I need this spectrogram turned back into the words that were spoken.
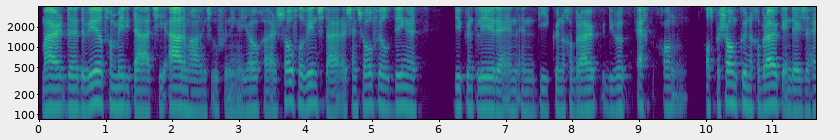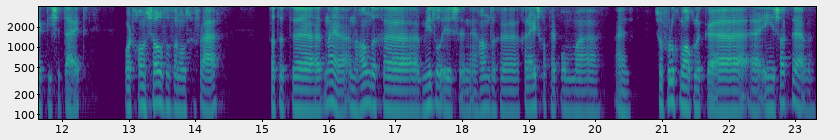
Maar de, de wereld van meditatie, ademhalingsoefeningen, yoga, er is zoveel winst daar. Er zijn zoveel dingen die je kunt leren en, en die kunnen gebruiken, die we echt gewoon als persoon kunnen gebruiken in deze hectische tijd. Wordt gewoon zoveel van ons gevraagd. Dat het uh, nou ja, een handig middel is en een handige gereedschap hebt om uh, zo vroeg mogelijk uh, in je zak te hebben.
